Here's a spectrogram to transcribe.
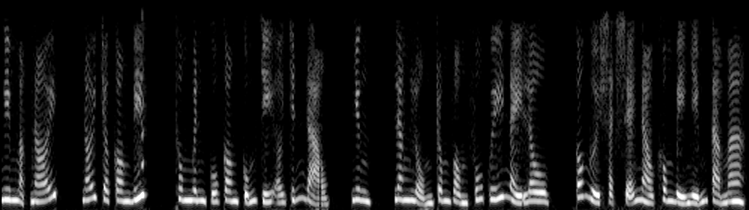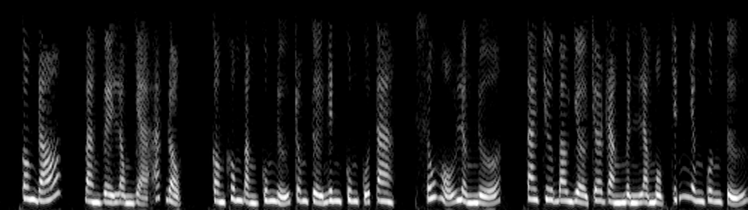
nghiêm mặt nói, nói cho con biết, thông minh của con cũng chỉ ở chính đạo, nhưng, lăn lộn trong vòng phú quý này lâu, có người sạch sẽ nào không bị nhiễm tà ma, con đó, bàn về lòng dạ ác độc, còn không bằng cung nữ trong từ ninh cung của ta, xấu hổ lần nữa, ta chưa bao giờ cho rằng mình là một chính nhân quân tử,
